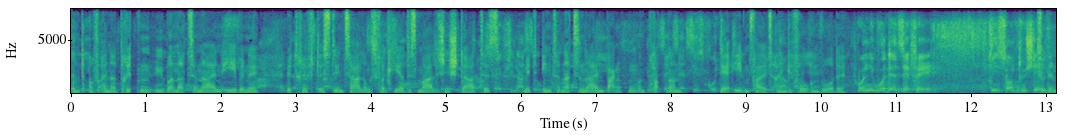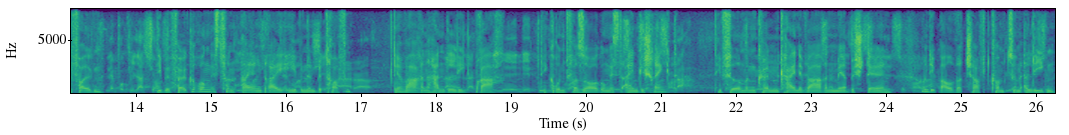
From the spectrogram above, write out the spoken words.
Und auf einer dritten übernationalen Ebene betrifft es den Zahlungsverkehr des malischen Staates mit internationalen Banken und Partnern, der ebenfalls eingefroren wurde. Zu den Folgen. Die Bevölkerung ist von allen drei Ebenen betroffen. Der Warenhandel liegt brach. Die Grundversorgung ist eingeschränkt. Die Firmen können keine Waren mehr bestellen und die Bauwirtschaft kommt zum Erliegen.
